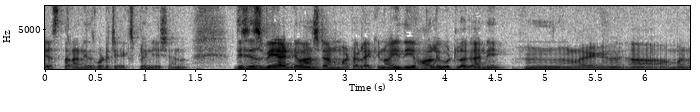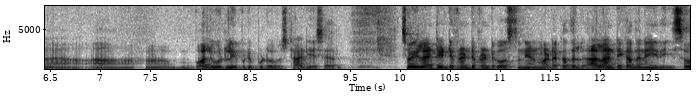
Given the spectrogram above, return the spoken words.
చేస్తారు అనేది కూడా ఎక్స్ప్లెయిన్ చేశాను. దిస్ ఈజ్ వే అడ్వాన్స్డ్ అనమాట లైక్ యూనో ఇది హాలీవుడ్లో కానీ మన బాలీవుడ్లో ఇప్పుడిప్పుడు స్టార్ట్ చేశారు. సో ఇలాంటి డిఫరెంట్ డిఫరెంట్గా వస్తున్నాయి అనమాట కథలు. అలాంటి కథనే ఇది. సో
